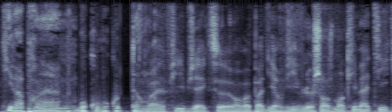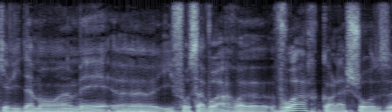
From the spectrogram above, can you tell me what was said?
qui va prendre beaucoup, beaucoup de temps. Ouais, Philippe Jex, euh, on va pas dire vive le changement climatique, évidemment, hein, mais euh, il faut savoir voir quand la chose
